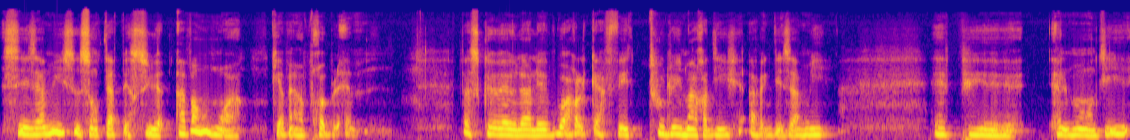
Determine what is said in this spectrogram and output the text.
Ses amis se sont aperçus avant moi qu'il y avait un problème. Parce qu'elle allait boire le café tous les mardis avec des amis et puis, elles m'ont dit,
